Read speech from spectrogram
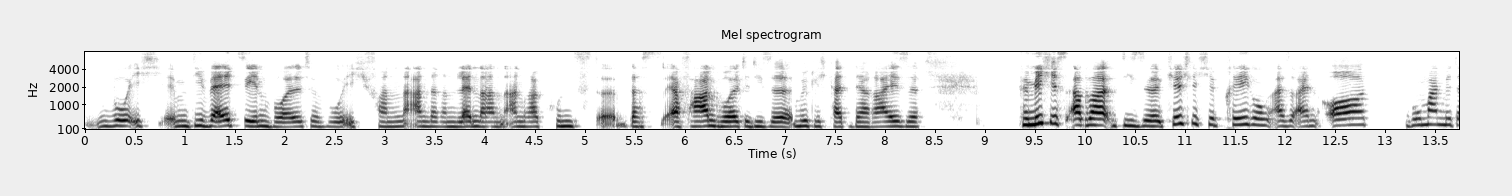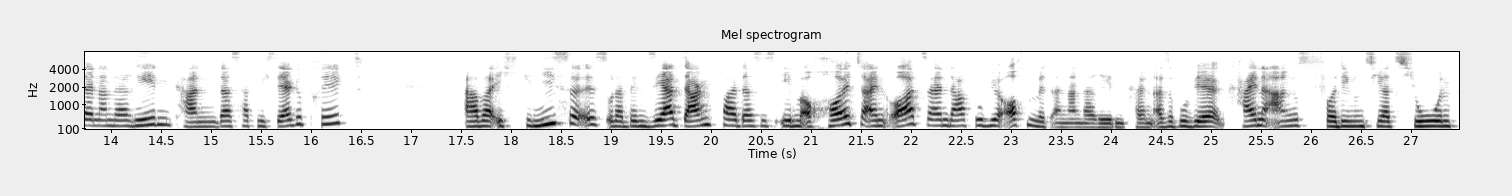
wo ich die Welt sehen wollte, wo ich von anderen Ländern, anderer Kunst äh, das erfahren wollte, diese Möglichkeiten der Reise. Für mich ist aber diese kirchliche Prägung, also ein Ort, wo man miteinander reden kann, das hat mich sehr geprägt. Aber ich genieße es oder bin sehr dankbar, dass es eben auch heute ein Ort sein darf, wo wir offen miteinander reden können. Also wo wir keine Angst vor Denunziation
